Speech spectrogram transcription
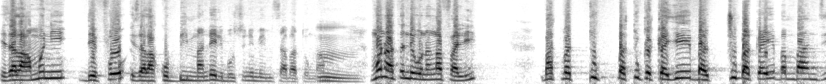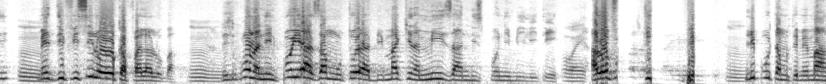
ezalaka moni défaut ezalaka kobima nde liboso nde ememisa bato nga mm. mona ata ndeko na nga fali bato batukaka ye bacubaka ye mm. mais difficile oyoka fali aloba mpo na nini mpo ye aza moto oyo abimaki na mise en disponibilité. Alors liputa moto emema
